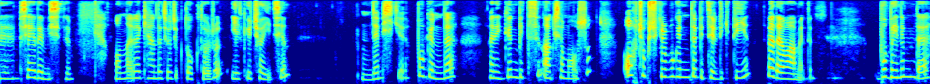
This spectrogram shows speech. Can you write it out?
Bir şey demişti. Onlara kendi çocuk doktoru ilk 3 ay için demiş ki bugün de hani gün bitsin akşam olsun. Oh çok şükür bugün de bitirdik deyin ve devam edin. Bu benim de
